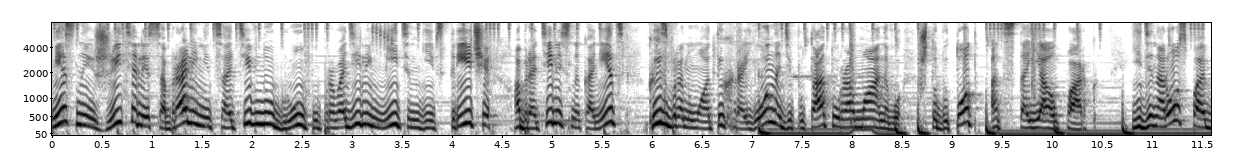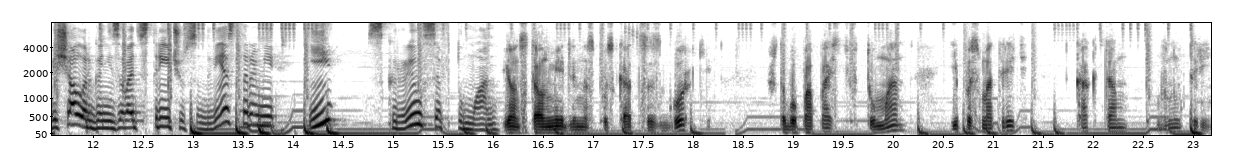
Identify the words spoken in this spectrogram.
Местные жители собрали инициативную группу, проводили митинги и встречи, обратились, наконец, к избранному от их района депутату Романову, чтобы тот отстоял парк. Единорос пообещал организовать встречу с инвесторами и скрылся в туман. И он стал медленно спускаться с горки, чтобы попасть в туман и посмотреть, как там внутри.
